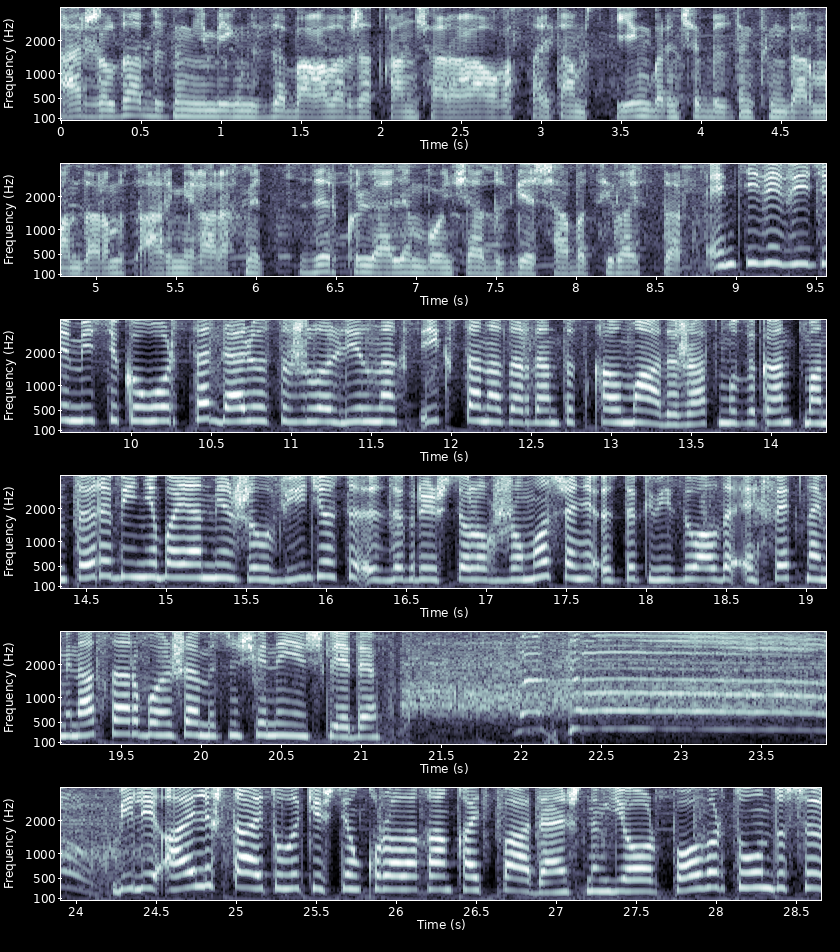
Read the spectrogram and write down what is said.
әр жылда біздің еңбегімізді бағалап жатқан шараға алғыс айтамыз ең бірінші біздің тыңдармандарымыз армияға рахмет сіздер күллі әлем бойынша бізге шабыт сыйлайсыздар MTV Video Music Awards'та дәл осы жылы Lil Nas X та назардан тыс қалмады. Жас музыкант Монтера бейнебаян мен жыл видеосы үздік режиссерлық жұмыс және үздік визуалды эффект номинациялары бойынша мүсіншені еншіледі. Билли Айлиш та айтулы кештен құралақан қайтпады. Әншінің Your Power туындысы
